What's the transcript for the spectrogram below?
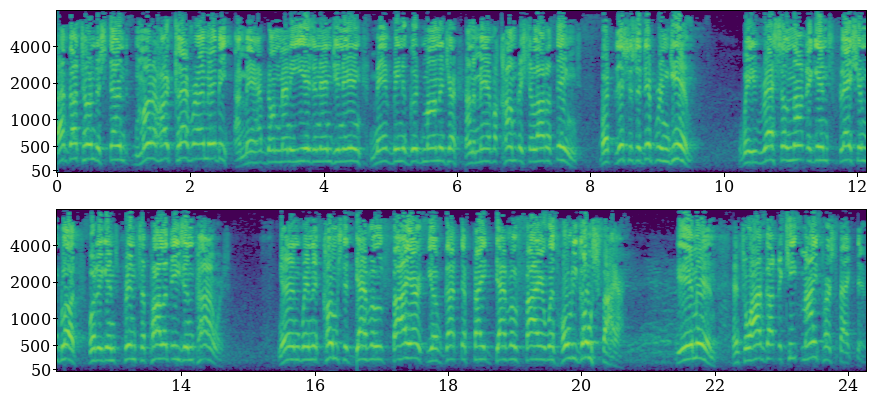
I've got to understand, no matter how clever I may be, I may have done many years in engineering, may have been a good manager, and I may have accomplished a lot of things. But this is a different game. We wrestle not against flesh and blood, but against principalities and powers. And when it comes to devil fire, you've got to fight devil fire with Holy Ghost fire. Amen. And so I've got to keep my perspective.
